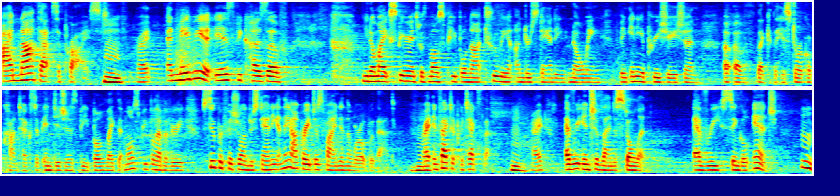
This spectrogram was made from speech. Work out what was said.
I'm not that surprised, right? And maybe it is because of, you know, my experience with most people not truly understanding, knowing, having any appreciation of, of like the historical context of indigenous people, like that most people have a very superficial understanding and they operate just fine in the world with that, mm-hmm. right? In fact, it protects them, hmm. right? Every inch of land is stolen, every single inch. Hmm,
